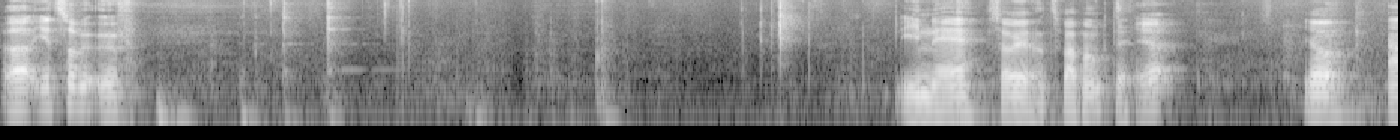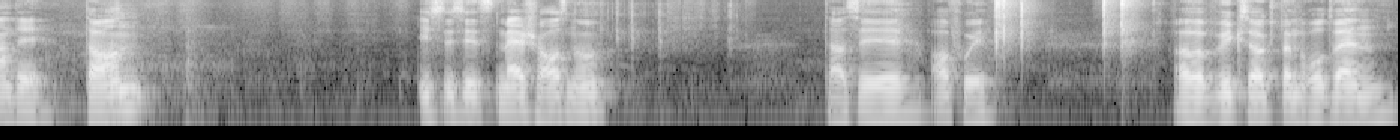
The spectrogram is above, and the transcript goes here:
Äh, jetzt habe ich elf. Ich nein, sag ich ja, zwei Punkte. Ja. Ja, Andi, dann ist es jetzt meine Chance noch, dass ich aufhole. Aber wie gesagt, beim Rotwein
